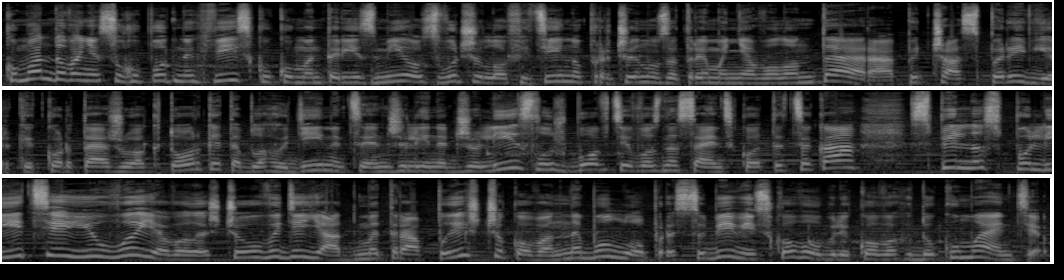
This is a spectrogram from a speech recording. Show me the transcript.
Командування сухопутних військ у коментарі змі озвучило офіційну причину затримання волонтера. Під час перевірки кортежу акторки та благодійниці Анджеліни Джолі службовці Вознесенського ТЦК спільно з поліцією виявили, що у водія Дмитра Пищикова не було при собі військово-облікових документів.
